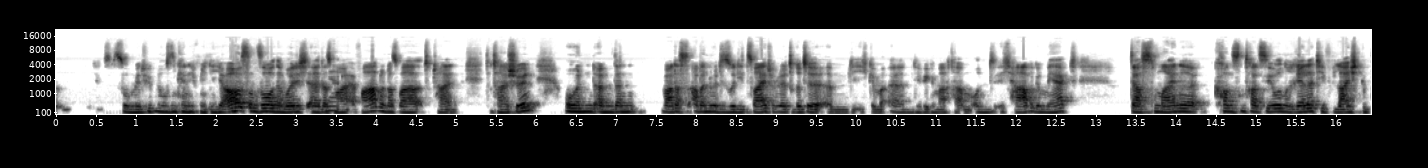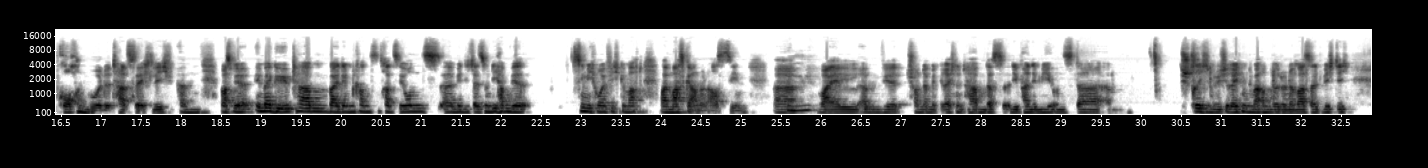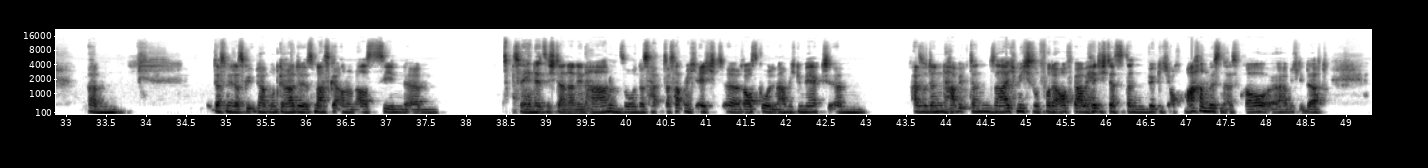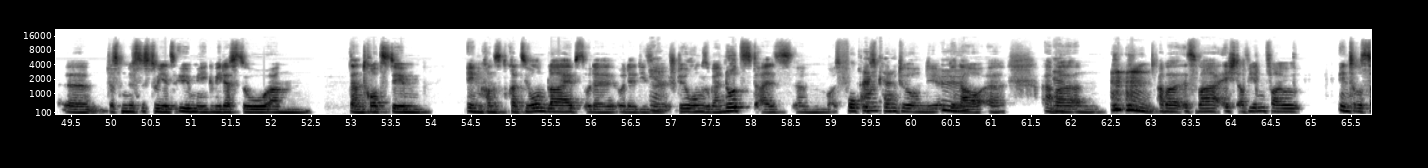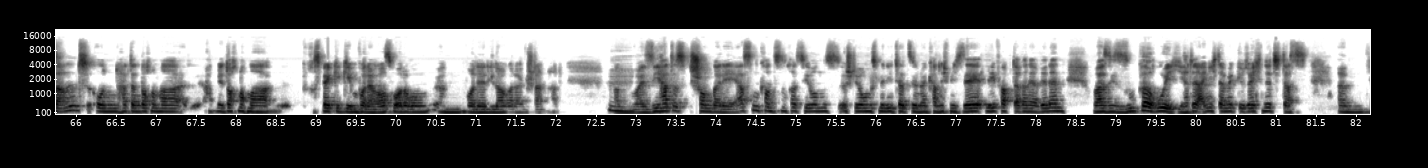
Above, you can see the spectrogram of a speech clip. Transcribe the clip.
so mit Hypnosen kenne ich mich nicht aus und so und dann wollte ich äh, das ja. mal erfahren und das war total total schön und ähm, dann war das aber nur die, so die zweite oder dritte, ähm, die ich äh, die wir gemacht haben. Und ich habe gemerkt, dass meine Konzentration relativ leicht gebrochen wurde tatsächlich. Ähm, was wir immer geübt haben bei den Konzentrationsmeditationen, die haben wir ziemlich häufig gemacht, war Maske an und ausziehen, äh, mhm. weil ähm, wir schon damit gerechnet haben, dass die Pandemie uns da ähm, Striche durch die Rechnung machen würde und dann war es halt wichtig, ähm, dass wir das geübt haben und gerade das Maske an und ausziehen, ähm, es verändert sich dann an den Haaren und so und das hat, das hat mich echt äh, rausgeholt. Dann habe ich gemerkt, ähm, also dann habe ich, dann sah ich mich so vor der Aufgabe, hätte ich das dann wirklich auch machen müssen als Frau, äh, habe ich gedacht, äh, das müsstest du jetzt üben, irgendwie, dass du ähm, dann trotzdem in Konzentration bleibst oder oder diese ja. Störung sogar nutzt als, ähm, als Fokuspunkte und die, mhm. genau. Äh, aber ja. ähm, aber es war echt auf jeden Fall interessant und hat dann doch nochmal hat mir doch nochmal Respekt gegeben vor der Herausforderung, ähm, vor der die Laura da gestanden hat. Mhm. weil sie hat es schon bei der ersten Konzentrationsstörungsmeditation, da kann ich mich sehr lebhaft daran erinnern, war sie super ruhig. Ich hatte eigentlich damit gerechnet, dass ähm,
